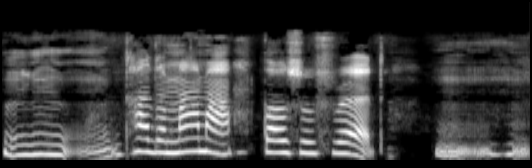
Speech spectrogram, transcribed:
嗯，他的妈妈告诉 Fred，嗯，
